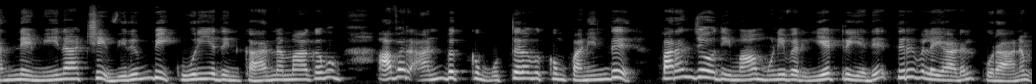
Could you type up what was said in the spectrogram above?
அன்னை மீனாட்சி விரும்பி கூறியதின் காரணமாகவும் அவர் அன்புக்கும் உத்தரவுக்கும் பணிந்து பரஞ்சோதி மா முனிவர் இயற்றியது திருவிளையாடல் புராணம்.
